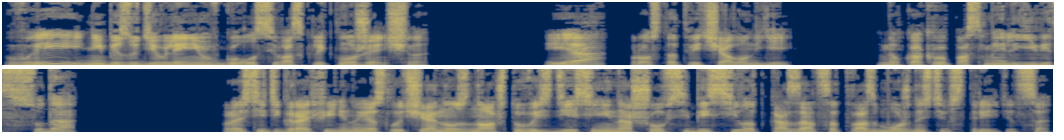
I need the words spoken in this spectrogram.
«Вы?» — не без удивления в голосе воскликнула женщина. «Я?» — просто отвечал он ей. «Но как вы посмели явиться сюда?» «Простите, графиня, но я случайно узнал, что вы здесь и не нашел в себе сил отказаться от возможности встретиться.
